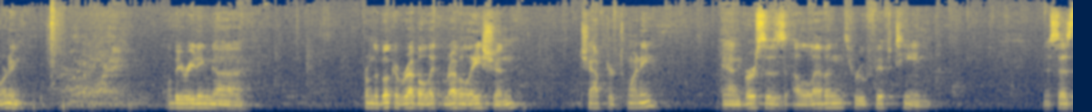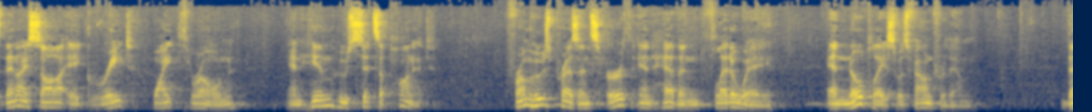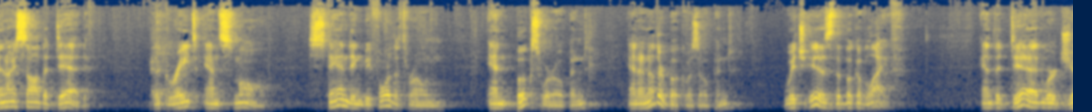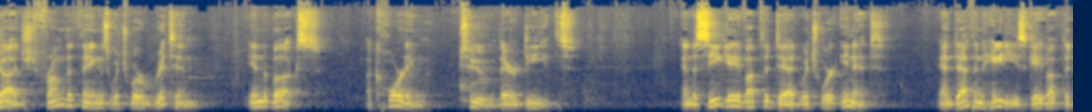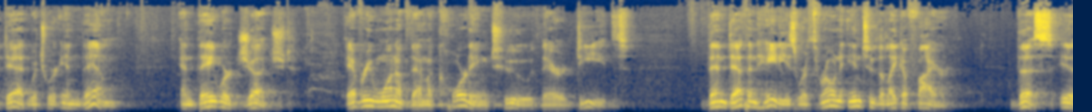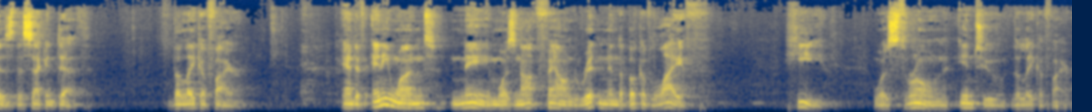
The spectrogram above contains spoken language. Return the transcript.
morning. I'll be reading uh, from the book of Revel- Revelation, chapter 20, and verses 11 through 15. It says, Then I saw a great white throne, and him who sits upon it, from whose presence earth and heaven fled away, and no place was found for them. Then I saw the dead, the great and small, standing before the throne, and books were opened, and another book was opened, which is the book of life. And the dead were judged from the things which were written in the books, according to their deeds. And the sea gave up the dead which were in it, and death and Hades gave up the dead which were in them, and they were judged, every one of them according to their deeds. Then death and Hades were thrown into the lake of fire. This is the second death, the lake of fire. And if anyone's name was not found written in the book of life, he was thrown into the lake of fire.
